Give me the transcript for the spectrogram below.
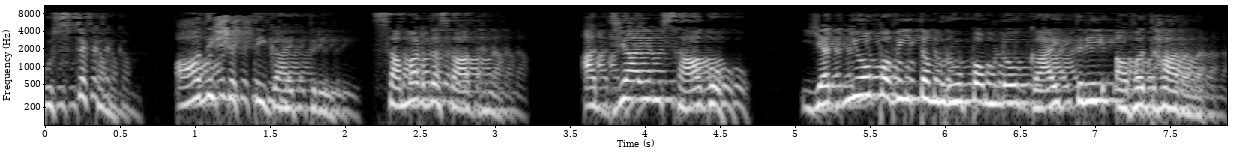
పుస్తకం ఆదిశక్తి గాయత్రి సమర్థ సాధన. అధ్యాయం సాగో యజ్ఞోపవీతం రూపంలో గాయత్రి అవధారణ.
